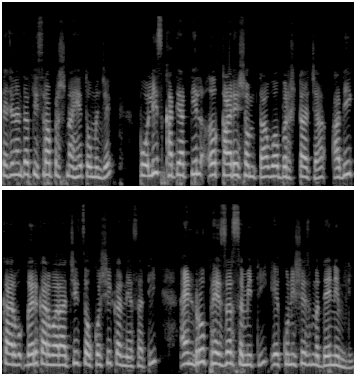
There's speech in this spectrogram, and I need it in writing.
त्याच्यानंतर तिसरा प्रश्न आहे तो म्हणजे पोलीस खात्यातील अकार्यक्षमता व भ्रष्टाचार आदी कार गैरकारभाराची चौकशी करण्यासाठी अँड्रू फ्रेझर समिती एकोणीसशेमध्ये नेमली.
